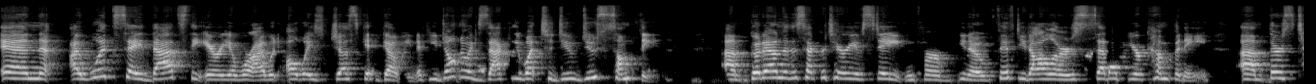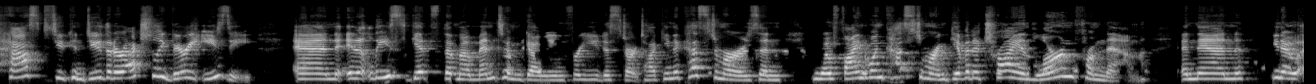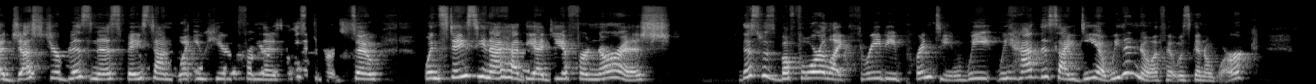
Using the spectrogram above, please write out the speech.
And i would say that's the area where i would always just get going. If you don't know exactly what to do do something. Um, go down to the secretary of state and for you know $50 set up your company. Um, there's tasks you can do that are actually very easy. And it at least gets the momentum going for you to start talking to customers and you know find one customer and give it a try and learn from them. And then you know adjust your business based on what you hear from those customers. So when stacey and i had the idea for nourish this was before like 3d printing. We we had this idea. We didn't know if it was going to work.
